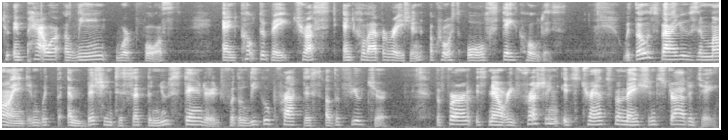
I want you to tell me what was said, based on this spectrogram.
to empower a lean workforce and cultivate trust and collaboration across all stakeholders. With those values in mind and with the ambition to set the new standard for the legal practice of the future, the firm is now refreshing its transformation strategy.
